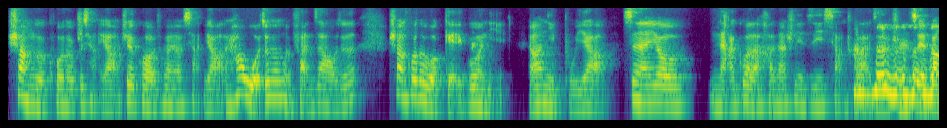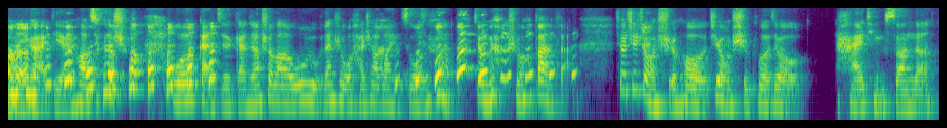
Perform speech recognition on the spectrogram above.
上个 quarter 不想要，这个 quarter 突然又想要，然后我就会很烦躁。我觉得上 quarter 我给过你。然后你不要，现在又拿过来，好像是你自己想出来，就是最棒的一个 idea。然后就是说我感觉感觉受到了侮辱，但是我还是要帮你做的，就没有什么办法。就这种时候，这种时刻就还挺酸的。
